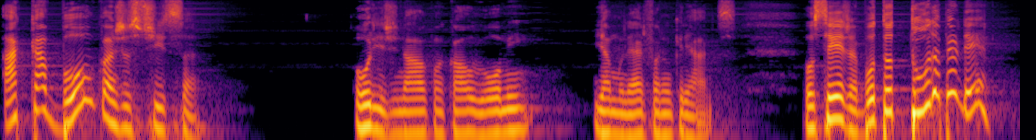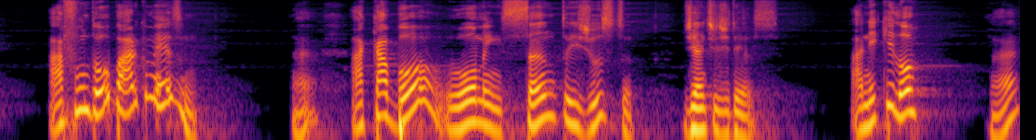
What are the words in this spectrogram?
acabou com a justiça original com a qual o homem e a mulher foram criados. Ou seja, botou tudo a perder. Afundou o barco mesmo. Né? Acabou o homem santo e justo diante de Deus. Aniquilou. Né?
